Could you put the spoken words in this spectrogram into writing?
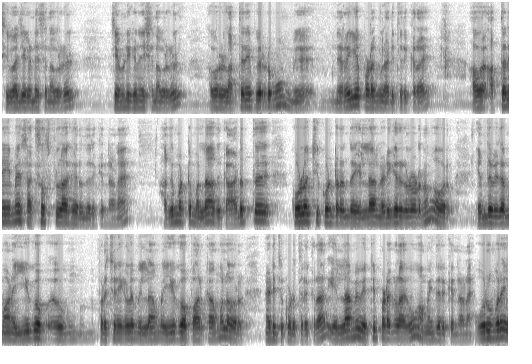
சிவாஜி கணேசன் அவர்கள் ஜெமினி கணேசன் அவர்கள் அவர்கள் அத்தனை பேரிடமும் நிறைய படங்கள் நடித்திருக்கிறாய். அவர் அத்தனையுமே சக்ஸஸ்ஃபுல்லாக இருந்திருக்கின்றன. அது மட்டுமல்ல அதுக்கு அடுத்து கோலோச்சி கொண்டிருந்த எல்லா நடிகர்களுடனும் அவர் எந்த விதமான ஈகோ பிரச்சனைகளும் இல்லாமல் ஈகோ பார்க்காமல் அவர் நடித்து கொடுத்திருக்கிறார். எல்லாமே வெற்றி படங்களாகவும் அமைந்திருக்கின்றன. ஒரு முறை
